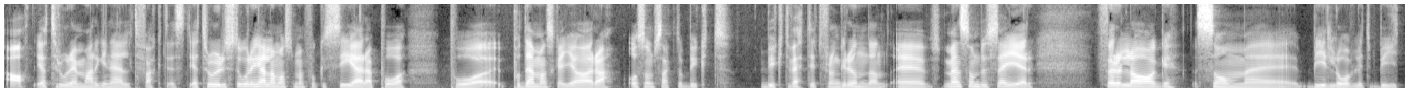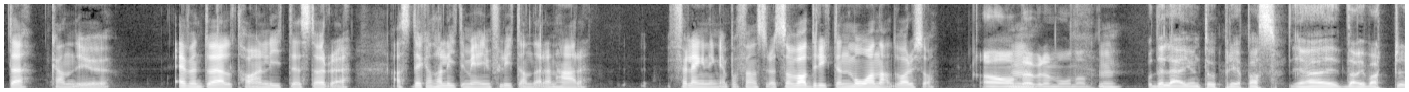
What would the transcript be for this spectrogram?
ja, jag tror det är marginellt faktiskt. Jag tror i det stora hela måste man fokusera på, på, på det man ska göra och som sagt och byggt byggt vettigt från grunden. Eh, men som du säger, för lag som eh, blir lovligt byte kan det ju eventuellt ha en lite större, alltså det kan ha lite mer inflytande den här förlängningen på fönstret som var drygt en månad, var det så? Ja, det är Mm. väl en månad. Mm. Och det lär ju inte upprepas. Det, det har ju varit eh,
